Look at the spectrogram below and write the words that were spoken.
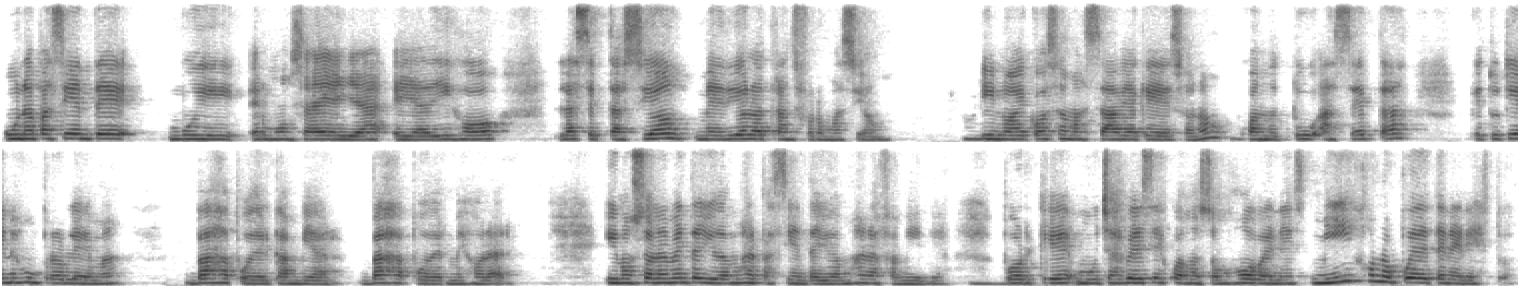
Una paciente muy hermosa ella, ella dijo, la aceptación me dio la transformación. Y no hay cosa más sabia que eso, ¿no? Cuando tú aceptas que tú tienes un problema, vas a poder cambiar, vas a poder mejorar. Y no solamente ayudamos al paciente, ayudamos a la familia, porque muchas veces cuando son jóvenes, mi hijo no puede tener esto.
